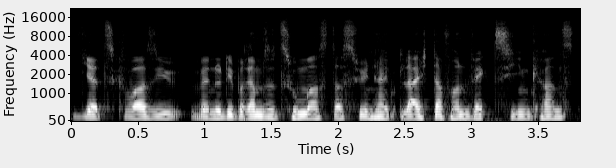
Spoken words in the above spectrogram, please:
jetzt quasi, wenn du die Bremse zumachst, dass du ihn halt gleich davon wegziehen kannst.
